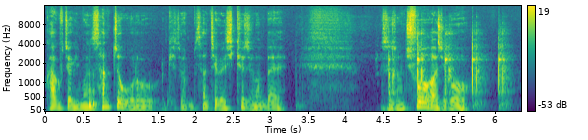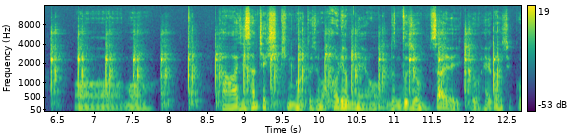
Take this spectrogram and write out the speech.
가급적이면 산 쪽으로 이렇게 좀 산책을 시켜주는데 그래서 좀 추워가지고 어 뭐 강아지 산책 시키는 것도 좀 어렵네요. 눈도 좀 쌓여 있고 해가지고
